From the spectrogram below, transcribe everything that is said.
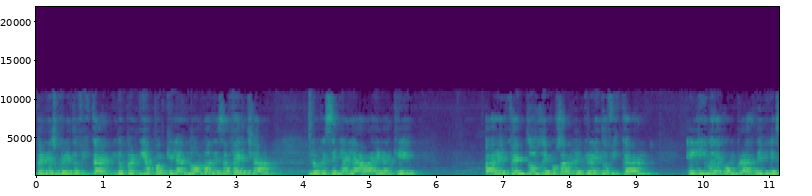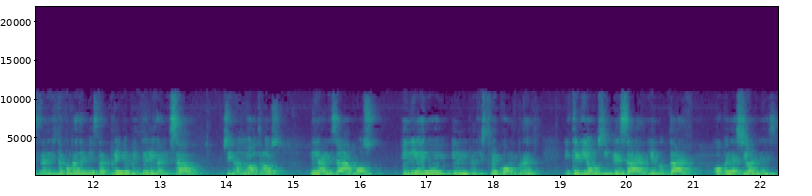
perdían su crédito fiscal. Y lo perdían porque la norma de esa fecha lo que señalaba era que para efectos de gozar del crédito fiscal, el libro de compras debía estar, el de compras debía estar previamente legalizado. Si nosotros legalizábamos el día de hoy el registro de compras y queríamos ingresar y anotar operaciones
